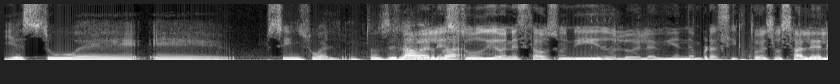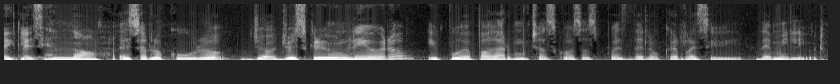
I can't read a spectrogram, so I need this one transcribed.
y estuve eh, sin sueldo. Entonces, la Lo del verdad... estudio en Estados Unidos, lo de la vivienda en Brasil, ¿todo eso sale de la iglesia? No, eso lo cubro. Yo, yo escribí un libro y pude pagar muchas cosas pues de lo que recibí de mi libro.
